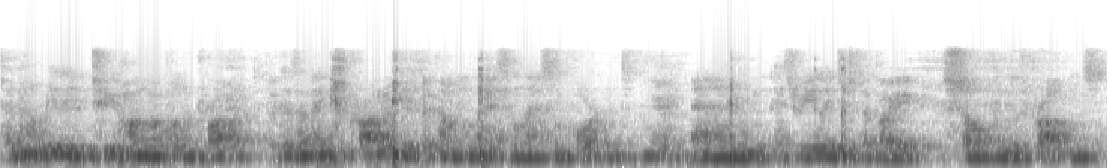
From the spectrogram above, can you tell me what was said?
but not really too hung up on the product because I think the product is becoming less and less important. Yeah. And it's really just about solving those problems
